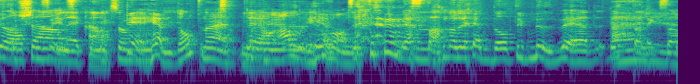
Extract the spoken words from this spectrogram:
det och, görs kärlek. precis. Och Ja. liksom, det händer inte Nej, liksom. Det det har aldrig hänt nästan. Och det händer typ nu med detta liksom.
